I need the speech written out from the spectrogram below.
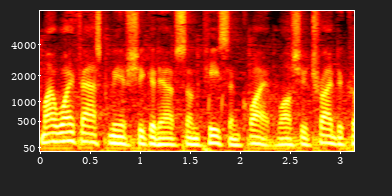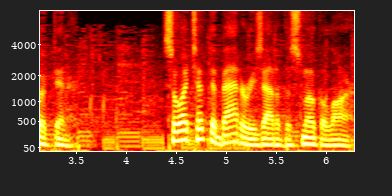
My wife asked me if she could have some peace and quiet while she tried to cook dinner. So I took the batteries out of the smoke alarm.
